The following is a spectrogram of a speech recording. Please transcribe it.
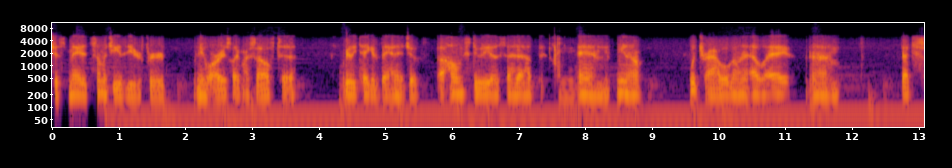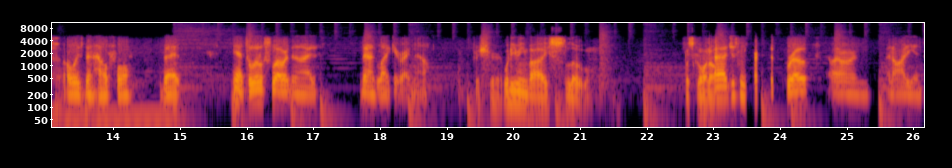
just made it so much easier for new artists like myself to really take advantage of a home studio setup Mm, and you know with travel going to LA um that's always been helpful but yeah it's a little slower than I'd than I'd like it right now For sure. What do you mean by slow? What's going on? uh just in terms of growth on an audience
